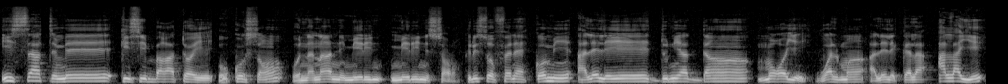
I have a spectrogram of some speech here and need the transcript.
isa tun bɛ kisibagatɔ ye o kosɔn o nana ni miiri miiri nin sɔrɔ kristo fɛnɛ komi ale le ye duniya dan mɔgɔ ye walima ale le kɛla ala ye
